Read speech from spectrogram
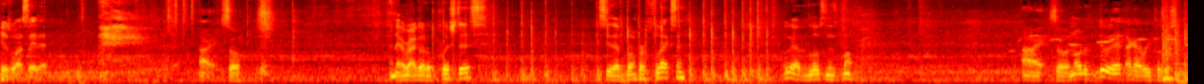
Here's why I say that. All right, so whenever I go to push this, you see that bumper flexing? We got to loosen this bumper. All right, so in order to do that, I got to reposition it.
